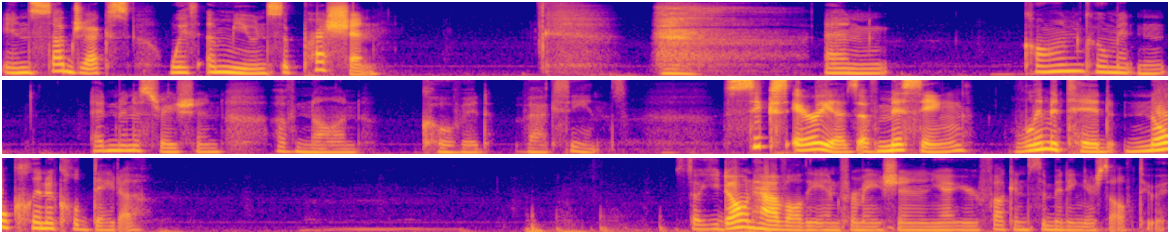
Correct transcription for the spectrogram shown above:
in subjects with immune suppression, and concomitant administration of non COVID vaccines. Six areas of missing, limited, no clinical data. So you don't have all the information and yet you're fucking submitting yourself to it.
